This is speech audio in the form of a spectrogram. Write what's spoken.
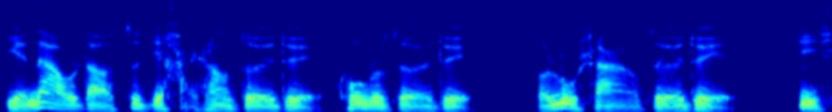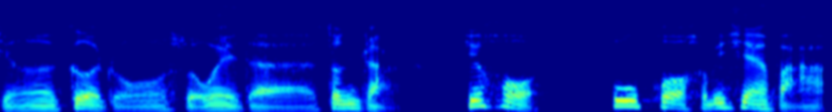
也纳入到自己海上自卫队、空中自卫队和陆上自卫队。进行各种所谓的增长，今后突破和平宪法，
